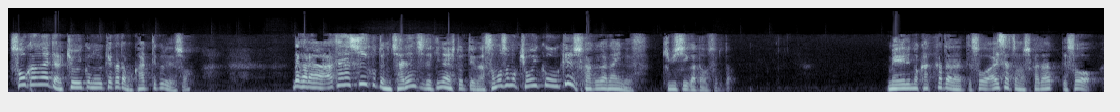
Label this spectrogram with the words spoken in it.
そう考えたら教育の受け方も変わってくるでしょだから新しいことにチャレンジできない人っていうのはそもそも教育を受ける資格がないんです。厳しい方をすると。メールの書き方だってそう、挨拶の仕方だってそう、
